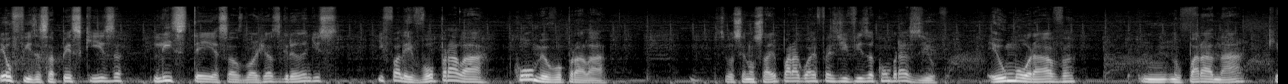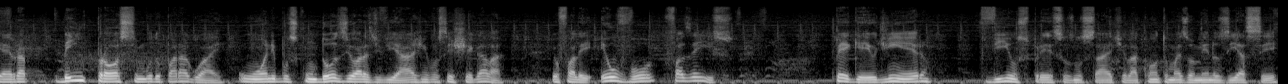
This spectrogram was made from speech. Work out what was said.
Eu fiz essa pesquisa, listei essas lojas grandes e falei: vou para lá. Como eu vou para lá? Se você não sabe, o Paraguai faz divisa com o Brasil. Eu morava no Paraná, que era bem próximo do Paraguai. Um ônibus com 12 horas de viagem, você chega lá. Eu falei, eu vou fazer isso. Peguei o dinheiro, vi os preços no site lá, quanto mais ou menos ia ser.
